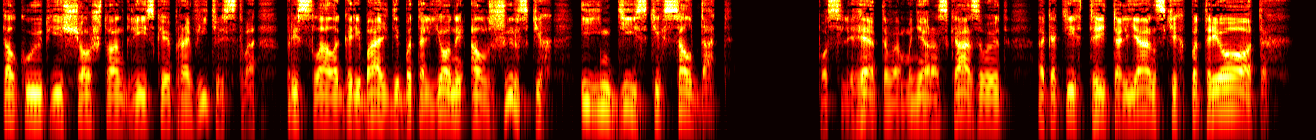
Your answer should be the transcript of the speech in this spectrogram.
Толкуют еще, что английское правительство прислало Гарибальди батальоны алжирских и индийских солдат. После этого мне рассказывают о каких-то итальянских патриотах.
